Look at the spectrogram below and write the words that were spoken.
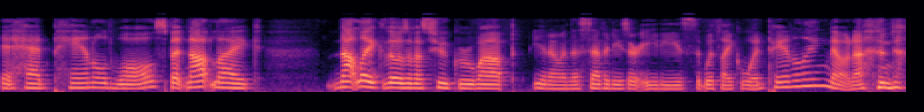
it had paneled walls, but not like not like those of us who grew up, you know, in the 70s or 80s with like wood paneling. No, not, that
